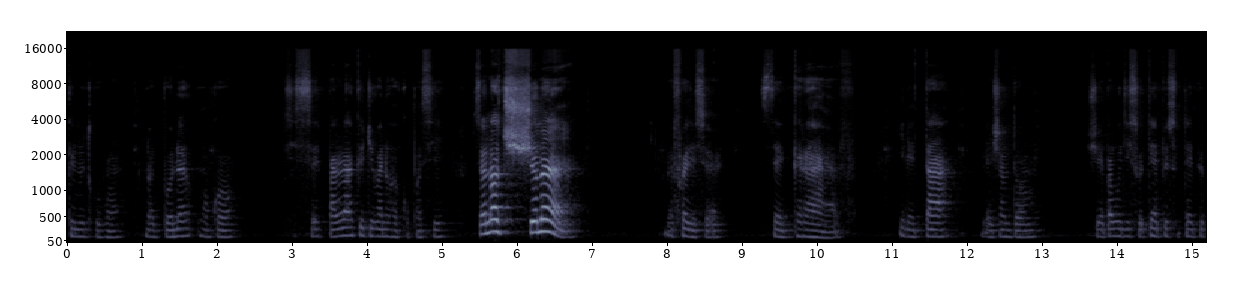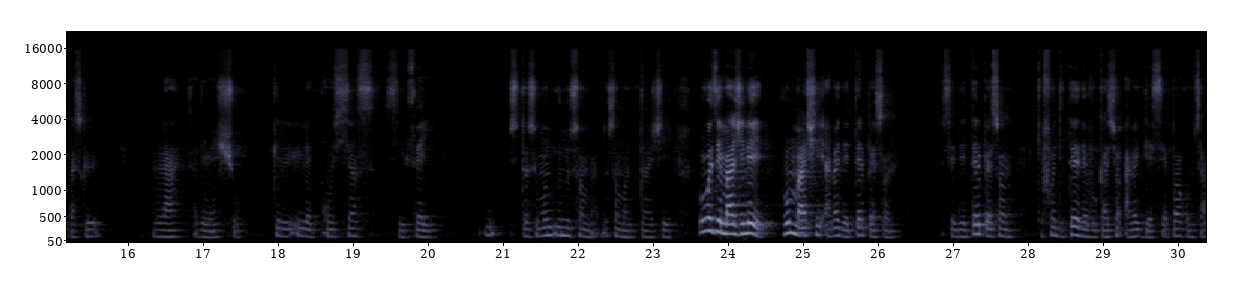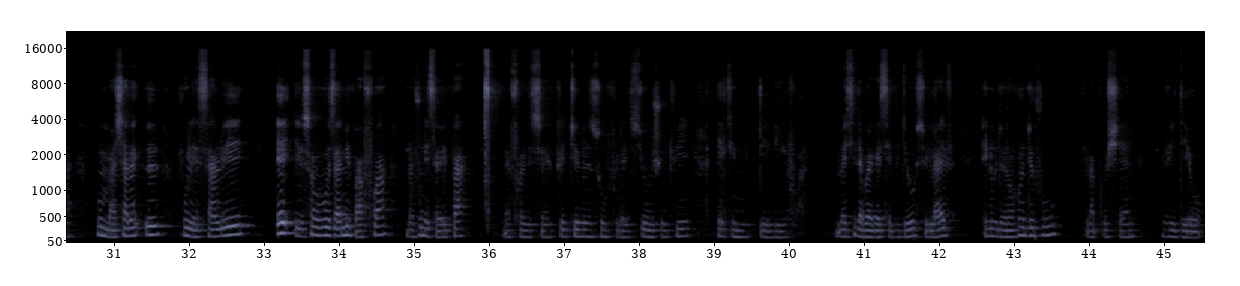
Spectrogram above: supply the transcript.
que nous trouvons notre bonheur ou encore c'est par là que Dieu va nous récompenser. C'est notre chemin. Mes frères et sœurs, c'est grave. Il est tard, les gens dorment. Je ne vais pas vous dire sauter un peu, sauter un peu parce que là, ça devient chaud. Que les consciences s'éveillent. Dans ce monde où nous sommes, nous sommes en danger. Vous vous imaginez, vous marchez avec de telles personnes c'est de telles personnes qui font de telles invocations avec des serpents comme ça. Vous marchez avec eux, vous les saluez, et ils sont vos amis parfois, mais vous ne savez pas, mes frères et sœurs, que Dieu nous ouvre les yeux aujourd'hui et qu'il nous délivre. Merci d'avoir regardé cette vidéo sur live et nous donnons rendez-vous pour la prochaine vidéo.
